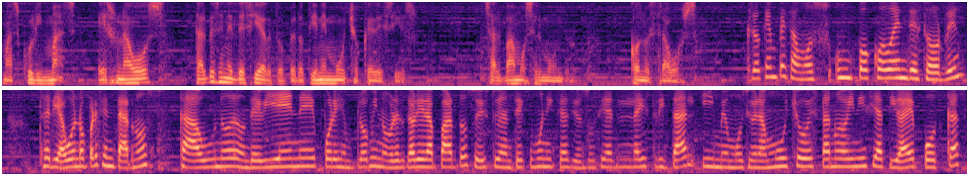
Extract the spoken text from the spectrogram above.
masculin más. Es una voz tal vez en el desierto, pero tiene mucho que decir. Salvamos el mundo con nuestra voz. Creo que empezamos un poco en desorden. Sería bueno presentarnos cada uno de dónde viene. Por ejemplo, mi nombre es Gabriela Pardo, soy estudiante de comunicación social en la Distrital y me emociona mucho esta nueva iniciativa de podcast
